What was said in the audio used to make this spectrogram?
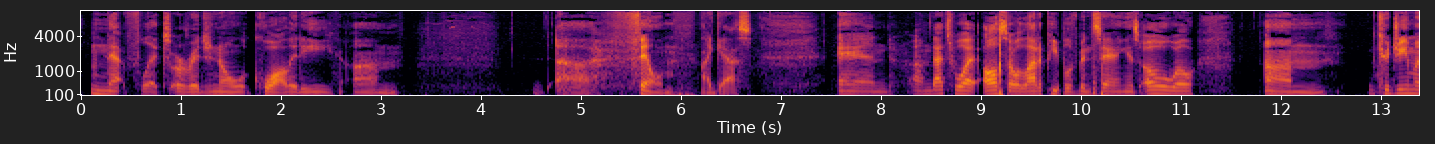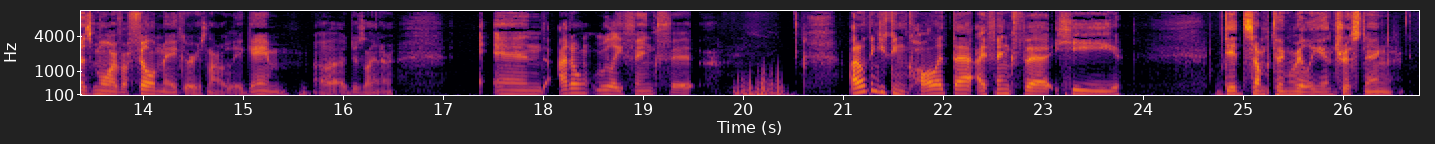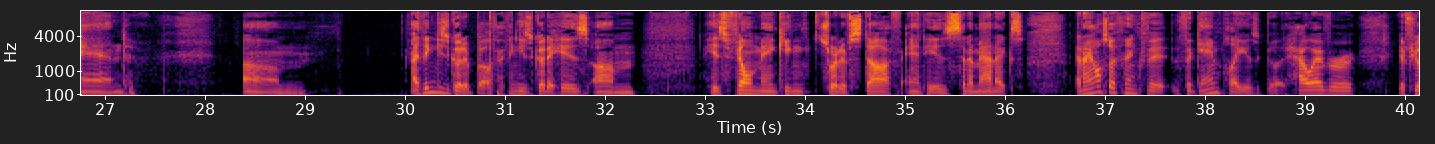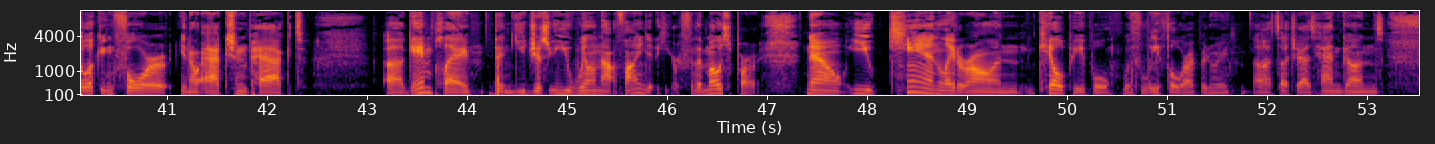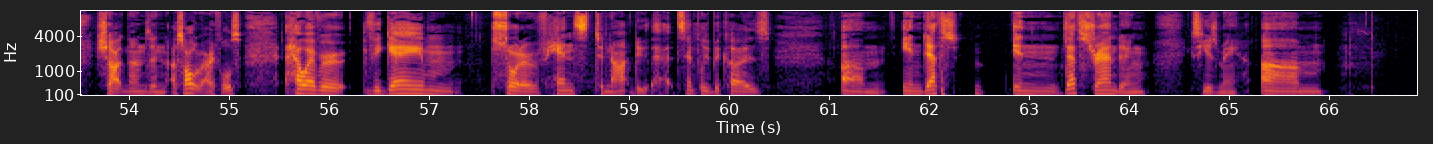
Netflix original quality um, uh, film, I guess. And um, that's what also a lot of people have been saying is, oh well, um, Kojima is more of a filmmaker. He's not really a game uh, designer, and I don't really think that. I don't think you can call it that. I think that he did something really interesting, and um, I think he's good at both. I think he's good at his um his filmmaking sort of stuff and his cinematics. And I also think that the gameplay is good. However, if you're looking for, you know, action packed uh, gameplay, then you just you will not find it here for the most part. Now you can later on kill people with lethal weaponry, uh, such as handguns, shotguns, and assault rifles. However, the game sort of hints to not do that simply because um, in Death in Death Stranding, excuse me, um,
